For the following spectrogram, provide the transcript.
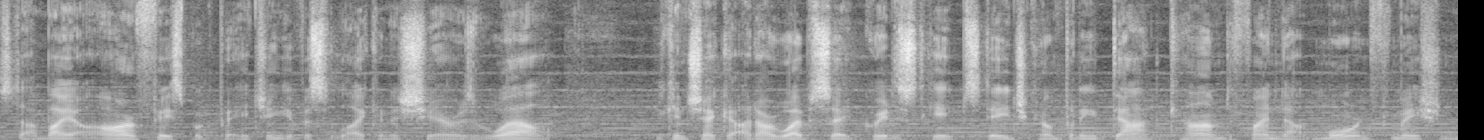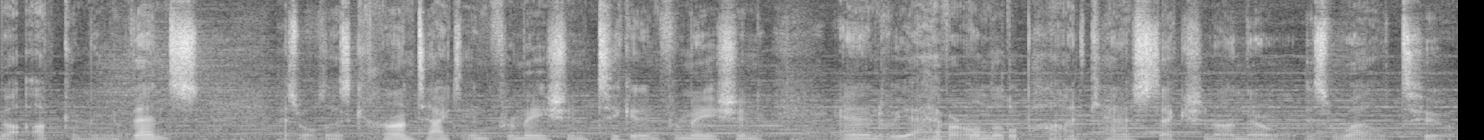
stop by our Facebook page and give us a like and a share as well. You can check out our website, greatescapestagecompany.com, to find out more information about upcoming events, as well as contact information, ticket information, and we have our own little podcast section on there as well, too.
